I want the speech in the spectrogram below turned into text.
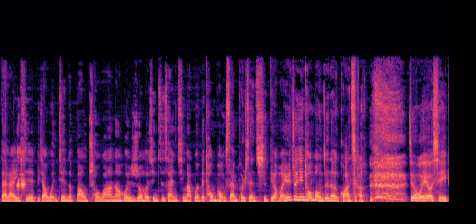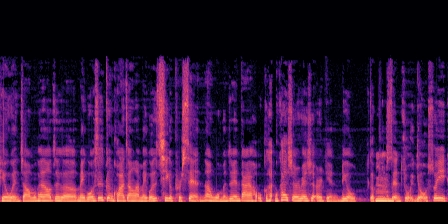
带来一些比较稳健的报酬啊，然后或者是说核心资产起码不会被通膨三 percent 吃掉嘛，因为最近通膨。真的很夸张，就我也有写一篇文章，我们看到这个美国是更夸张了，美国是七个 percent，那我们这边大概我看我看十二月是二点六个 percent 左右，所以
